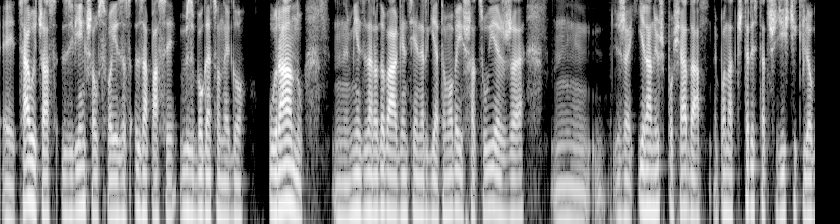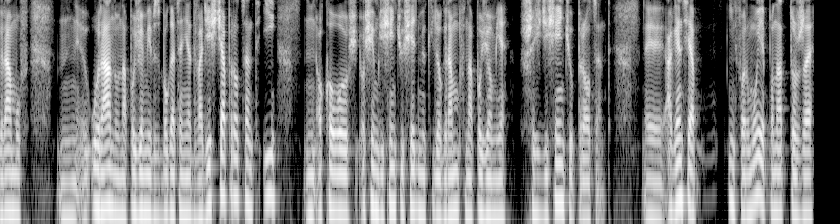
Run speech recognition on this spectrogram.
e, cały czas zwiększał swoje zapasy wzbogaconego uranu. Międzynarodowa Agencja Energii Atomowej szacuje, że, mm, że Iran już posiada ponad 430 kg mm, uranu na poziomie wzbogacenia 20% i mm, około 87 kg na poziomie 60%. Agencja Informuje ponadto, że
